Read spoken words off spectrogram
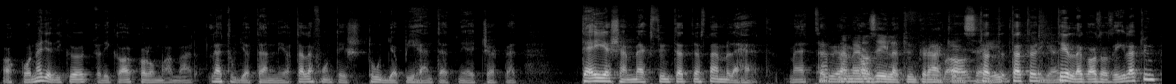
akkor negyedik, ötödik alkalommal már le tudja tenni a telefont, és tudja pihentetni egy cseppet. Teljesen megszüntetni azt nem lehet. Mert, egyszerűen hát nem, mert az életünk rákényszerít. Tehát, tehát hogy tényleg az az életünk,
